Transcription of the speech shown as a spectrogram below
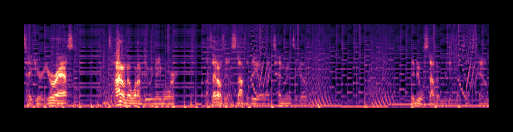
Take care of your ass. I don't know what I'm doing anymore. I said I was gonna stop the video like 10 minutes ago. Maybe we'll stop it when we get back to the next town.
